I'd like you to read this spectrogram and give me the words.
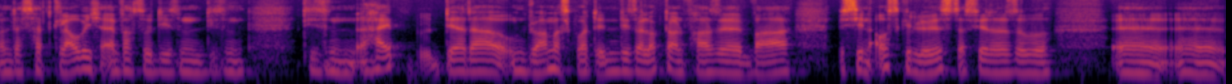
Und das hat, glaube ich, einfach so diesen, diesen, diesen Hype, der da um Drama Squad in dieser Lockdown-Phase war, ein bisschen ausgelöst, dass wir da so äh, äh,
